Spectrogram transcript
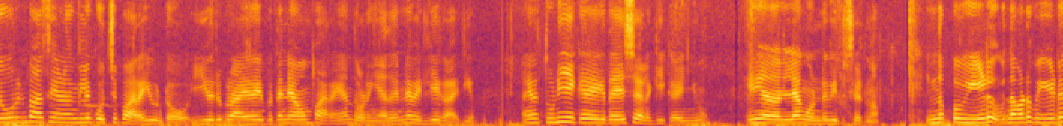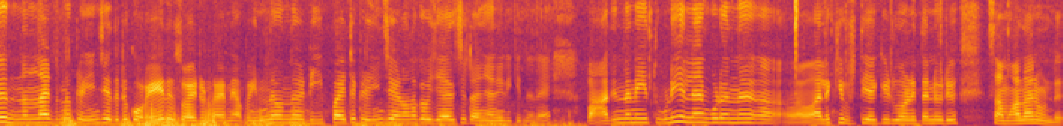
യൂറിൻ പാസ് ചെയ്യണമെങ്കിലും കൊച്ചു പറയൂ കേട്ടോ. ഈ ഒരു പ്രായമായപ്പോൾ തന്നെ അവൻ പറയാൻ തുടങ്ങി. അത് തന്നെ വലിയ കാര്യം. അങ്ങനെ തുണിയൊക്കെ ഏകദേശം ഇളക്കി കഴിഞ്ഞു. ഇനി അതെല്ലാം കൊണ്ട് വിരിച്ചിടണം. ഇന്നിപ്പോൾ വീട് നമ്മുടെ വീട് നന്നായിട്ടൊന്ന് ക്ലീൻ ചെയ്തിട്ട് കുറേ ദിവസമായിട്ടുണ്ടായിരുന്നു. അപ്പോൾ ഇന്ന് ഒന്ന് ഡീപ്പായിട്ട് ക്ലീൻ ചെയ്യണമെന്നൊക്കെ വിചാരിച്ചിട്ടാണ് ഞാനിരിക്കുന്നത്. അപ്പോൾ ആദ്യം തന്നെ ഈ തുണിയെല്ലാം കൂടെ ഒന്ന് അലക്കി വൃത്തിയാക്കി ഇടുവാണെങ്കിൽ തന്നെ ഒരു സമാധാനമുണ്ട്.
